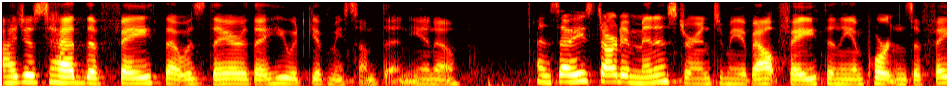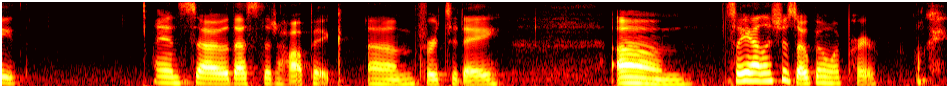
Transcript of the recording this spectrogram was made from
I just had the faith that was there that he would give me something, you know. And so he started ministering to me about faith and the importance of faith. And so that's the topic um, for today. Um, so, yeah, let's just open with prayer. Okay.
